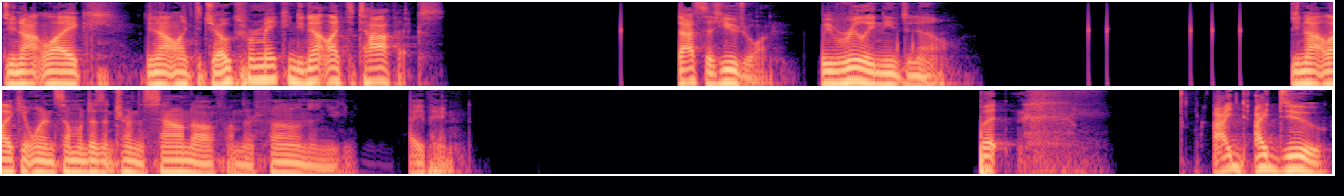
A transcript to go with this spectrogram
Do not like do not like the jokes we're making? Do not like the topics? That's a huge one. We really need to know. Do you not like it when someone doesn't turn the sound off on their phone and you can hear them typing? But I I do.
